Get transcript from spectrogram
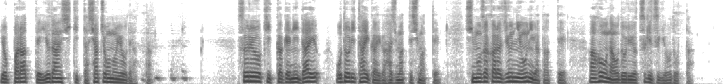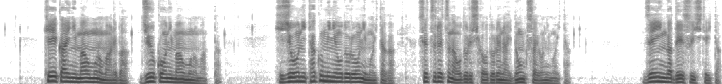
酔っ払って油断しきった社長のようであった。それをきっかけに大踊り大会が始まってしまって、下座から順に鬼が立って、アホな踊りを次々踊った。軽快に舞うものもあれば、重厚に舞うものもあった。非常に巧みに踊る鬼もいたが、切烈な踊りしか踊れないどんくさい鬼もいた。全員が泥酔していた。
